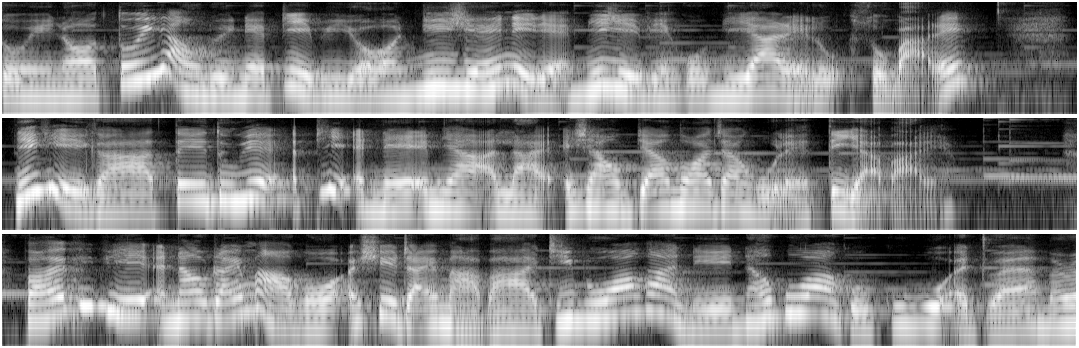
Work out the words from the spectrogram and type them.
ဆိုရင်တော့သွေးရောင်တွေနဲ့ပြည့်ပြီးတော့ညီရဲနေတဲ့မြစ်ရေပြင်ကိုမြင်ရတယ်လို့ဆိုပါတယ်။ မြစ်ရေကတေသူရဲ့အပြစ်အ ਨੇ အများအလိုက်အယောင်ပြောင်းသွားကြောင်းကိုလည်းသိရပါတယ်။ဘာပဲဖြစ်ဖြစ်အနောက်တိုင်းမှာကောအရှေ့တိုင်းမှာပါဒီဘဝကနေနောက်ဘဝကိုကူးဖို့အတွက်မရ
